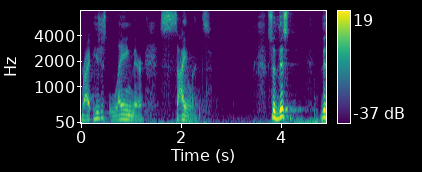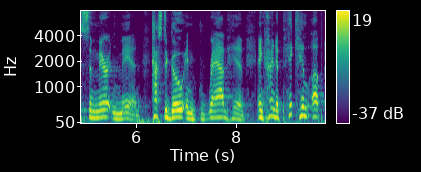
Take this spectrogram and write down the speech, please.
right? He's just laying there silent. So this this Samaritan man has to go and grab him and kind of pick him up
